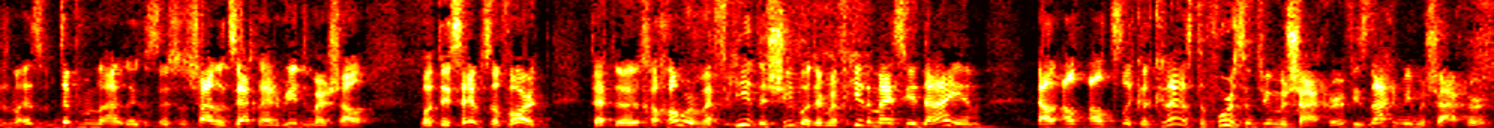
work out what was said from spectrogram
it's different. Uh, it's a child exactly how to read the Marshal. But they say Safart that the Chacham were the Shiba, they're mafkid the Ma'aseh Yadayim, it's like a knas to force him to be Meshacher, if he's not going to be Meshacher.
